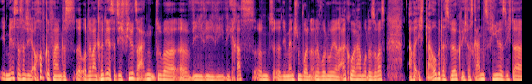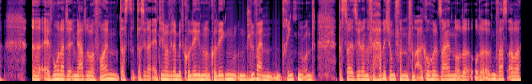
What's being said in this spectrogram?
mir ist das natürlich auch aufgefallen, dass, äh, oder man könnte jetzt natürlich viel sagen drüber, äh, wie, wie, wie, wie krass und äh, die Menschen wollen alle wohl nur ihren Alkohol haben oder sowas. Aber ich glaube, dass wirklich, dass ganz viele sich da äh, elf Monate im Jahr drüber freuen, dass, dass sie da endlich mal wieder mit Kolleginnen und Kollegen einen Glühwein trinken und das soll jetzt wieder eine Verherrlichung von, von Alkohol sein oder, oder irgendwas. Aber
